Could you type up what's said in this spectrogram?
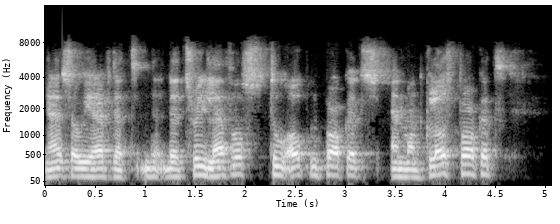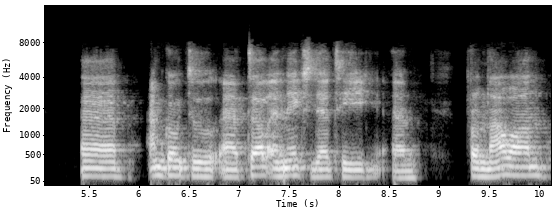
Yeah, so we have that the, the, three levels: two open pockets and one closed pocket. I'm going to uh, tell NX that he, um, from now on,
